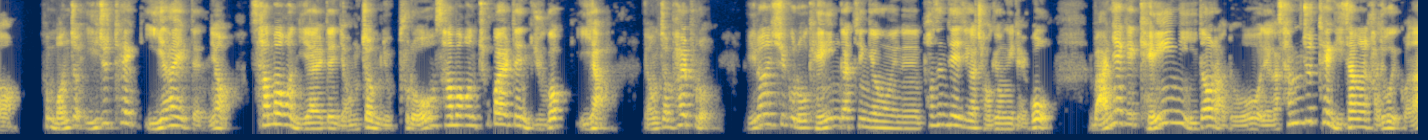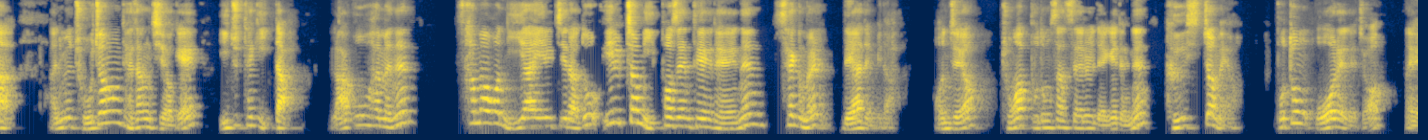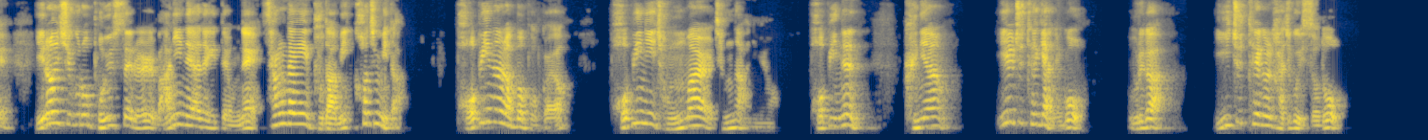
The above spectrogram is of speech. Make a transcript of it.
그럼 먼저 2주택 이하일 때는요. 3억 원 이하일 땐 0.6%, 3억 원 초과일 땐 6억 이하, 0.8%. 이런 식으로 개인 같은 경우에는 퍼센테이지가 적용이 되고 만약에 개인이더라도 내가 3주택 이상을 가지고 있거나 아니면 조정 대상 지역에 2주택이 있다라고 하면은 3억 원 이하일지라도 1.2%에 되는 세금을 내야 됩니다. 언제요? 종합부동산세를 내게 되는 그 시점에요. 보통 5월에 되죠. 네, 이런 식으로 보유세를 많이 내야 되기 때문에 상당히 부담이 커집니다. 법인을 한번 볼까요? 법인이 정말 장난 아니에요. 법인은 그냥 1주택이 아니고 우리가 2주택을 가지고 있어도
